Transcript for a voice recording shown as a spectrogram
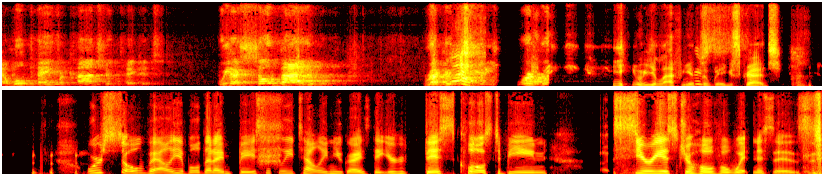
and will pay for concert tickets. We are so valuable. Record companies work with Were you laughing at the wig scratch? We're so valuable that I'm basically telling you guys that you're this close to being uh, serious Jehovah Witnesses.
